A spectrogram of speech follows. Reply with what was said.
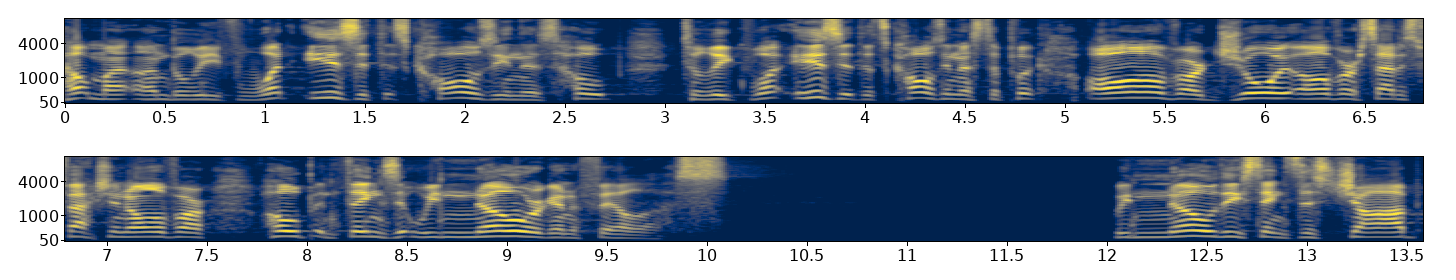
Help my unbelief. What is it that's causing this hope to leak? What is it that's causing us to put all of our joy, all of our satisfaction, all of our hope in things that we know are going to fail us? We know these things this job,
